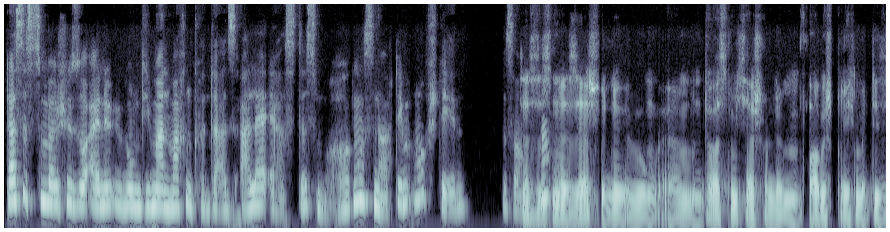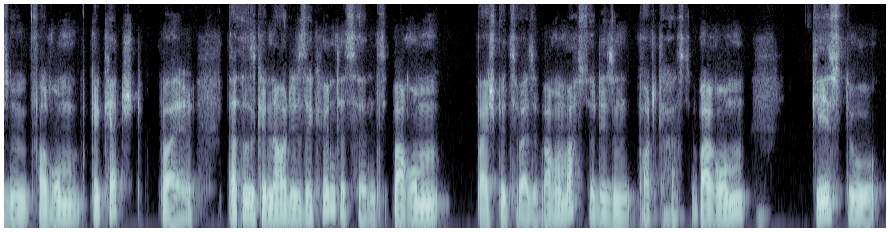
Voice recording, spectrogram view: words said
das ist zum Beispiel so eine Übung, die man machen könnte als allererstes morgens nach dem Aufstehen. So, das ne? ist eine sehr schöne Übung. Ähm, und du hast mich ja schon im Vorgespräch mit diesem Warum gecatcht, weil das ist genau diese Quintessenz. Warum beispielsweise, warum machst du diesen Podcast? Warum gehst du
